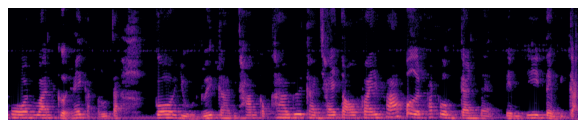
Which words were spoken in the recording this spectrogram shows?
พรวันเกิดให้กับอรุตาก็อยู่ด้วยการทำกับข้าวด้วยการใช้เตาไฟฟ้าเปิดพัดลมกันแบบเต็มที่เต็มพิกัด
